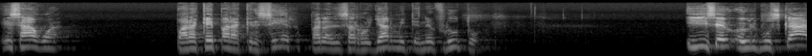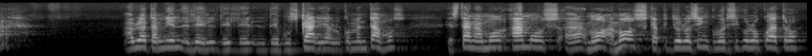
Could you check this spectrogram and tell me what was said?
esa agua. ¿Para qué? Para crecer, para desarrollarme y tener fruto. Y dice, el buscar, habla también de buscar, ya lo comentamos, Está en Amos, Amos, capítulo 5, versículo 4.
